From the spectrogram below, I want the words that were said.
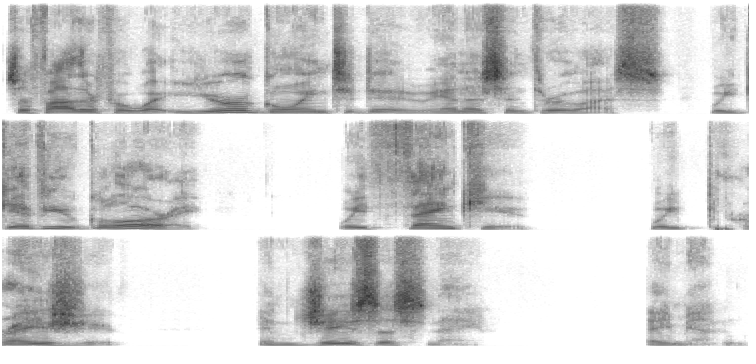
So, Father, for what you're going to do in us and through us, we give you glory. We thank you. We praise you. In Jesus' name, amen.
